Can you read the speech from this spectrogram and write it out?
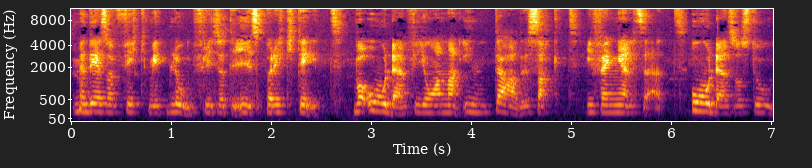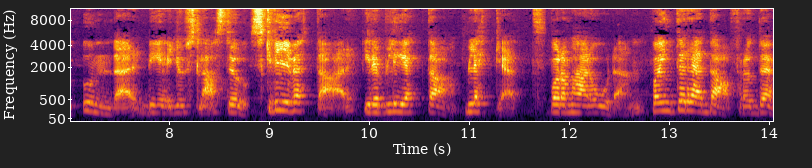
Men det som fick mitt blod frysa till is på riktigt var orden Fiona inte hade sagt i fängelset. Orden som stod under det jag just läste upp. Skrivet där i det blekta bläcket var de här orden. Var inte rädda för att dö.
